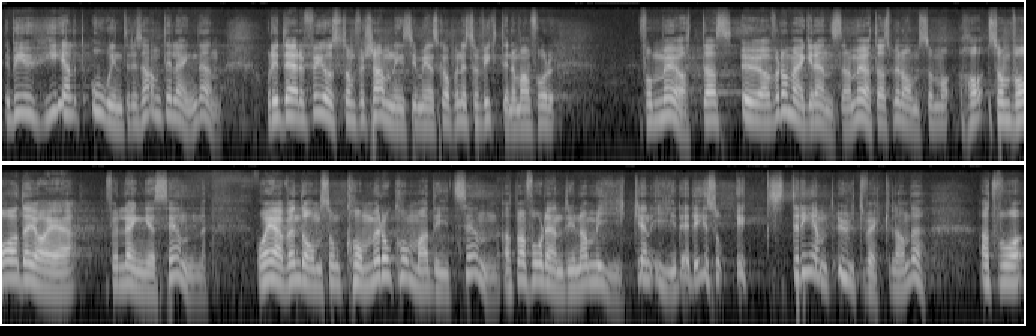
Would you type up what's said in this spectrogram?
Det blir ju helt ointressant i längden. Och det är därför just som församlingsgemenskapen är så viktig när man får, få mötas över de här gränserna, mötas med de som, som var där jag är för länge sedan. Och även de som kommer att komma dit sen. Att man får den dynamiken i det. Det är så extremt utvecklande att få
